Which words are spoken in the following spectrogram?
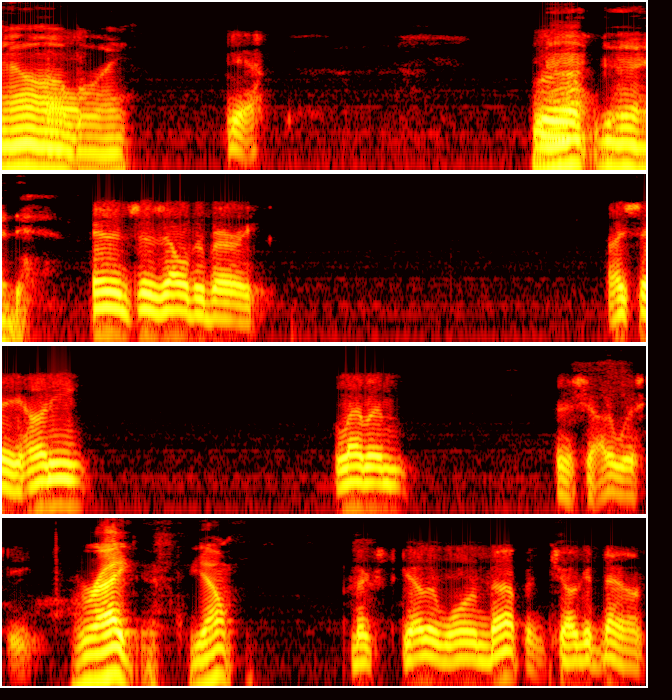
Oh, Oh. boy. Yeah. Not uh, good. And it says elderberry. I say honey, lemon, and a shot of whiskey. Right. Yep. Mixed together, warmed up, and chug it down.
